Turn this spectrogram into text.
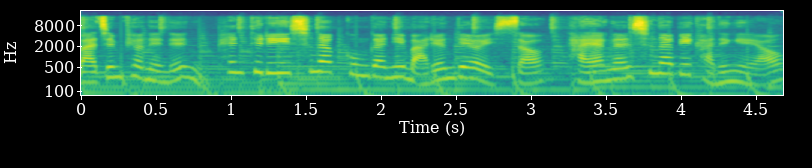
맞은편에는 팬트리 수납 공간이 마련되어 있어 다양한 수납이 가능해요.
